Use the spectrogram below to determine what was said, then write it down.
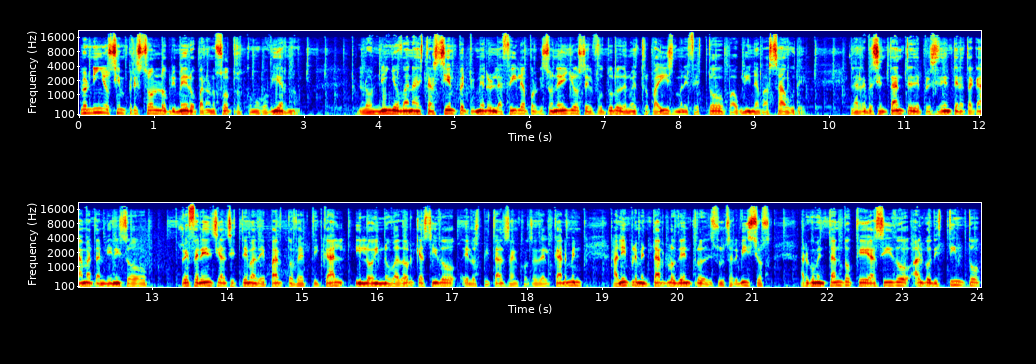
Los niños siempre son lo primero para nosotros como gobierno. Los niños van a estar siempre primero en la fila porque son ellos el futuro de nuestro país, manifestó Paulina Basaure. La representante del presidente en Atacama también hizo referencia al sistema de parto vertical y lo innovador que ha sido el Hospital San José del Carmen al implementarlo dentro de sus servicios, argumentando que ha sido algo distinto,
